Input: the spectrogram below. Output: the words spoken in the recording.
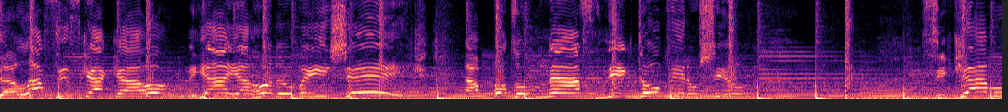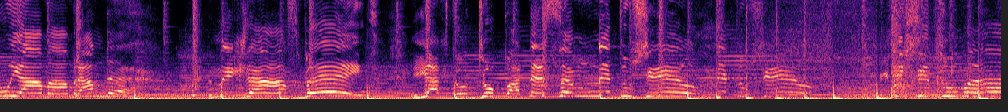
Dala si z kakao, já jahodový shake A potom nás někdo vyrušil Jak to dopadne, jsem netušil. Netušil. Když tě tu mám,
